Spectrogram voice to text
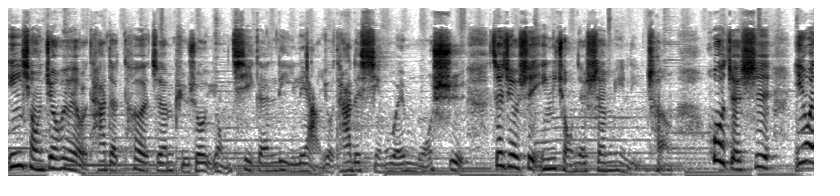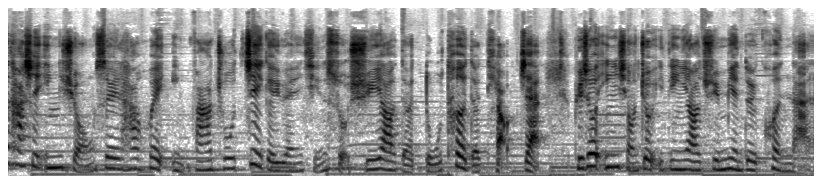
英雄就会有他的特征，比如说勇气跟力量，有他的行为模式，这就是英雄的生命里程。或者是因为他是英雄，所以他会引发出这个原型所需要的独特的挑战。比如说，英雄就一定要去面对困难，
